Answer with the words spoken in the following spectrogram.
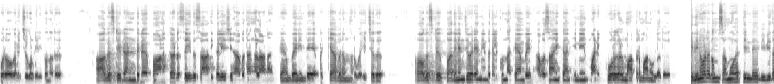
പുരോഗമിച്ചുകൊണ്ടിരിക്കുന്നത്. ആഗസ്റ്റ് രണ്ടിന് പാണക്കാട് സെയ്ദ് സാദിഖ് അലി ശിഹാബ് തങ്ങളാണ് ക്യാമ്പയിനിന്റെ പ്രഖ്യാപനം നിർവഹിച്ചത്. ഓഗസ്റ്റ് പതിനഞ്ച് വരെ നീണ്ടു നിൽക്കുന്ന ക്യാമ്പയിൻ അവസാനിക്കാൻ ഇനി മണിക്കൂറുകൾ മാത്രമാണുള്ളത്. ഇതിനോടകം സമൂഹത്തിന്റെ വിവിധ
